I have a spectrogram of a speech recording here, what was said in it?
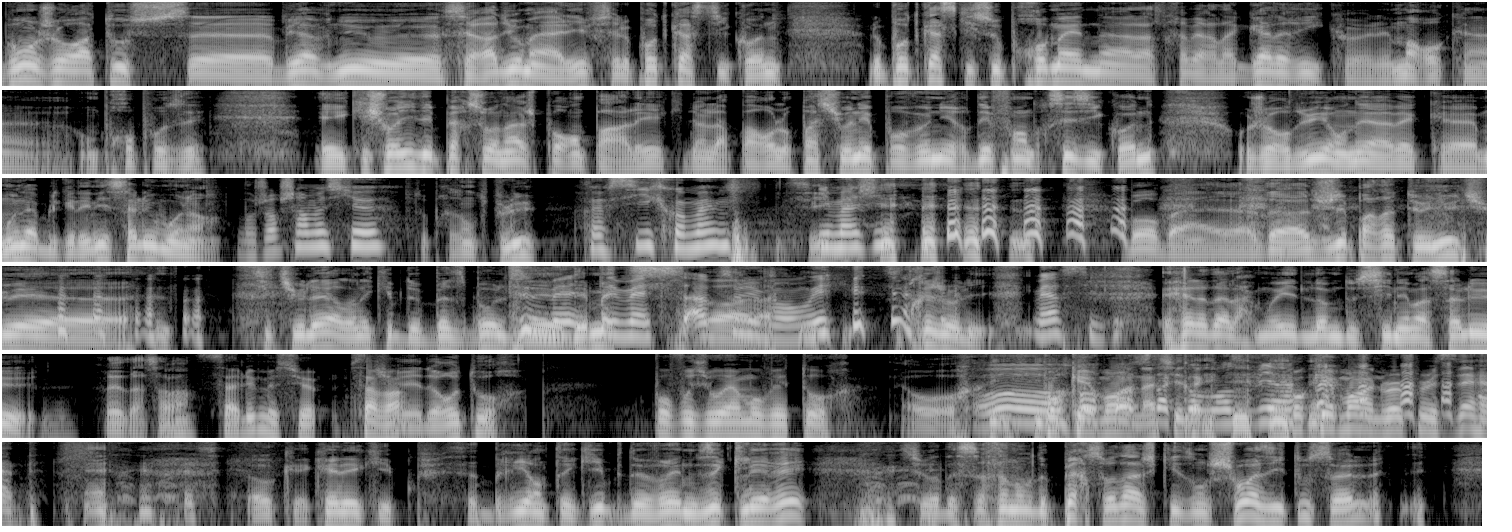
Bonjour à tous, euh, bienvenue, euh, c'est Radio Maalif, c'est le podcast Icône, le podcast qui se promène à, travers la galerie que les Marocains euh, ont proposée et qui choisit des personnages pour en parler, qui donne la parole aux passionnés pour venir défendre ces icônes. Aujourd'hui, on est avec Mouna Abdelghani. Salut Mouna. Bonjour cher monsieur. Je te présente plus Si, quand même, imagine. bon, ben, jugé par ta tenue, tu es titulaire dans l'équipe de baseball des, des, Mets. Mets. absolument, oui. C'est très joli. Merci. Et l'homme de cinéma. Salut Reda, ça va. Salut monsieur, ça tu va es de retour. Pour vous jouer un mauvais tour. Oh. Oh, Pokémon, ça commence bien. Pokémon represent. ok, quelle équipe? Cette brillante équipe devrait nous éclairer sur des certain nombre de personnages qu'ils ont choisis tout seuls.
